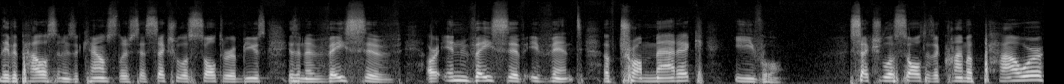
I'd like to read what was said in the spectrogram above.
David Powlison, who's a counselor, says sexual assault or abuse is an invasive or invasive event of traumatic evil. Sexual assault is a crime of power,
